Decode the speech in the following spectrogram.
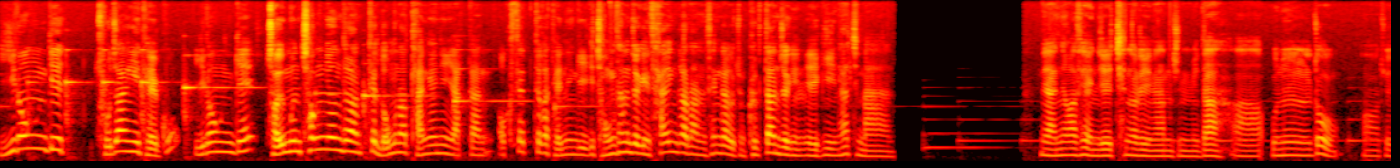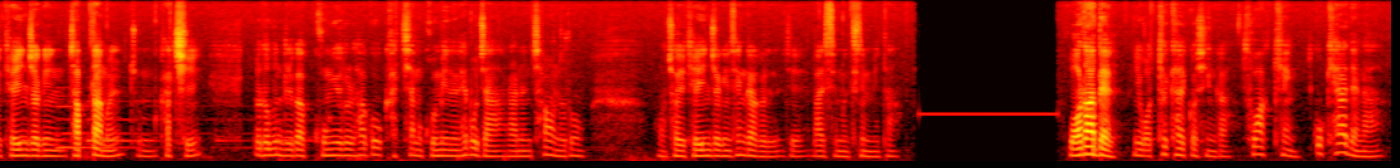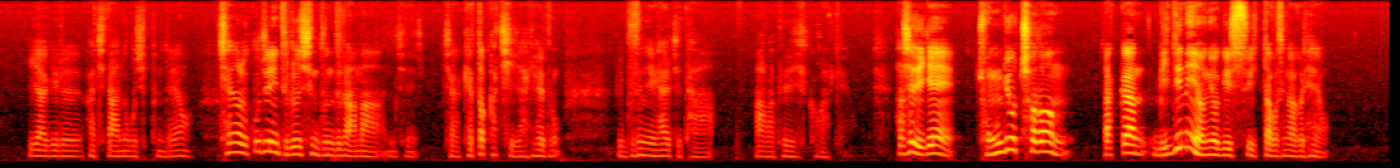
이런 게 조장이 되고 이런 게 젊은 청년들한테 너무나 당연히 약간 억셉트가 되는 게 이게 정상적인 사회인가라는 생각을 좀 극단적인 얘기긴 하지만. 네 안녕하세요. NJ 채널의 이남주입니다. 아, 오늘도 어, 저희 개인적인 잡담을 좀 같이 여러분들과 공유를 하고 같이 한번 고민을 해보자 라는 차원으로 어, 저희 개인적인 생각을 이제 말씀을 드립니다. 워라벨 이거 어떻게 할 것인가 소확행 꼭 해야 되나 이야기를 같이 나누고 싶은데요 채널을 꾸준히 들으신 분들은 아마 이제 제가 개떡같이 이야기해도 무슨 얘기 할지 다 알아들으실 것 같아요. 사실 이게 종교처럼 약간 믿음의 영역일 수 있다고 생각을 해요.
